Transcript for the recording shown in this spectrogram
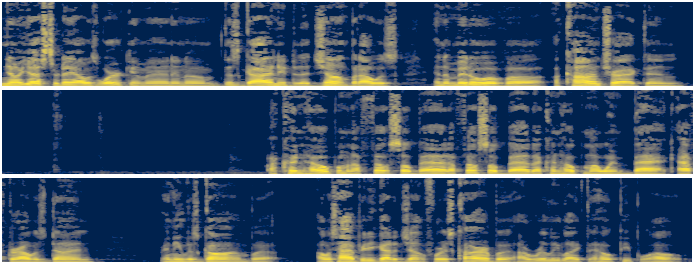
You know, yesterday I was working, man, and um, this guy needed a jump, but I was in the middle of uh, a contract and I couldn't help him, and I felt so bad. I felt so bad that I couldn't help him. I went back after I was done, and he was gone. But I was happy he got a jump for his car. But I really like to help people out.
